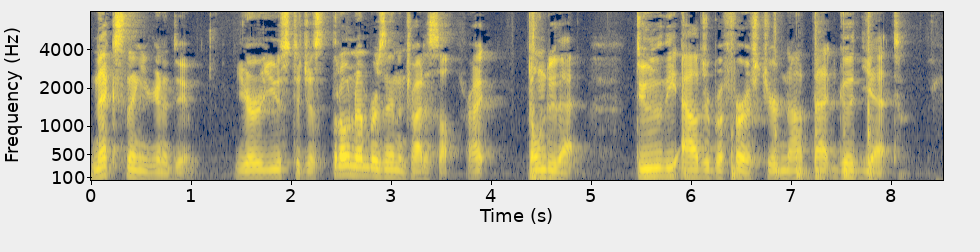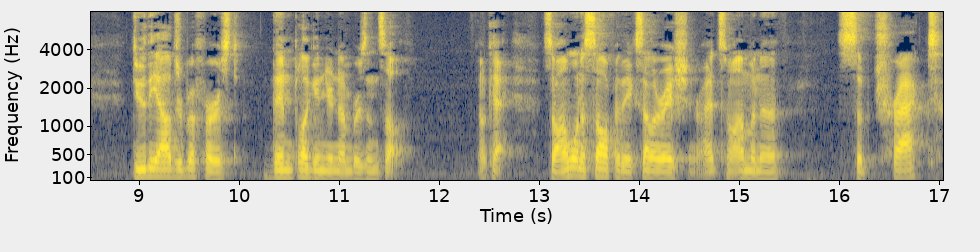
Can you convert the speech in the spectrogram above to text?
next thing you're going to do. You're used to just throw numbers in and try to solve, right? Don't do that. Do the algebra first. You're not that good yet. Do the algebra first, then plug in your numbers and solve. Okay, so I want to solve for the acceleration, right? So I'm going to subtract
